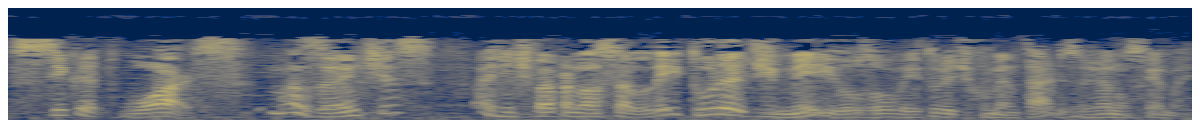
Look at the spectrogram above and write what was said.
Secret Wars. Mas antes, a gente vai para nossa leitura de e-mails ou leitura de comentários, eu já não sei mais.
